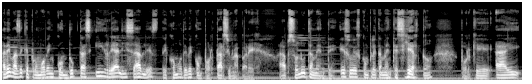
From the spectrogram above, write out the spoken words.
además de que promueven conductas irrealizables de cómo debe comportarse una pareja. Absolutamente, eso es completamente cierto, porque hay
